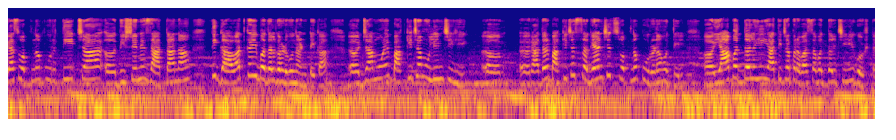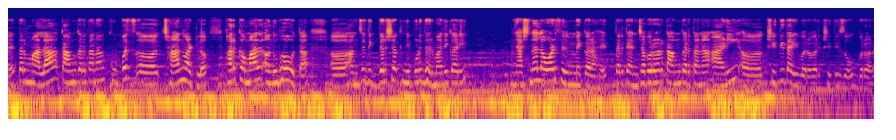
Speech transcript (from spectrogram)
त्या स्वप्नपूर्तीच्या दिशेने जाताना ती गावात काही बदल घडवून आणते का? ज्यामुळे बाकीच्या मुलींचीही रादर बाकीच्या सगळ्यांचीच स्वप्न पूर्ण होतील. याबद्दलही या तिच्या प्रवासाबद्दलची ही गोष्ट आहे. तर मला काम करताना खूपच छान वाटलं. फार कमाल अनुभव होता. आमचे दिग्दर्शक Nipun Dharmadhikari national award film maker आहेत. तर त्यांच्याबरोबर काम करताना आणि क्षितिताईबरोबर क्षिती जोग बरोबर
